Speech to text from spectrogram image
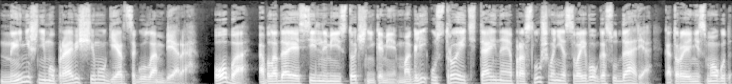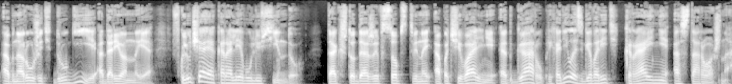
нынешнему правящему герцогу Ламбера. Оба, обладая сильными источниками, могли устроить тайное прослушивание своего государя, которое не смогут обнаружить другие одаренные, включая королеву Люсинду. Так что даже в собственной опочивальне Эдгару приходилось говорить крайне осторожно.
